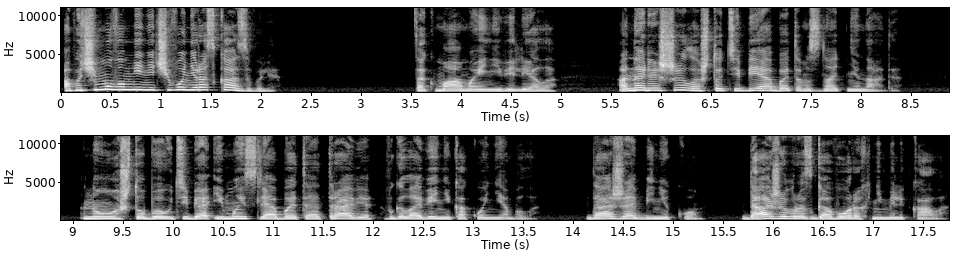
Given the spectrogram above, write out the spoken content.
А почему вы мне ничего не рассказывали?» Так мама и не велела. Она решила, что тебе об этом знать не надо. Но чтобы у тебя и мысли об этой отраве в голове никакой не было. Даже обиняком. Даже в разговорах не мелькало.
